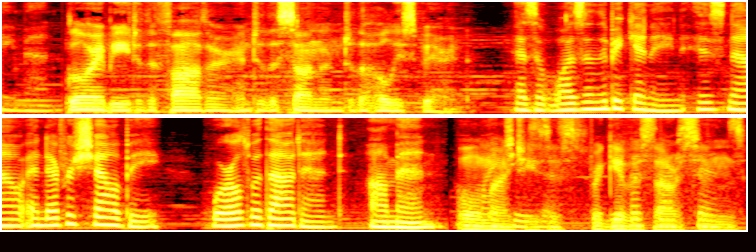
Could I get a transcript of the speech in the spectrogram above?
Amen. Glory be to the Father, and to the Son, and to the Holy Spirit. As it was in the beginning, is now, and ever shall be, world without end. Amen. O my Jesus, forgive us our sins,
